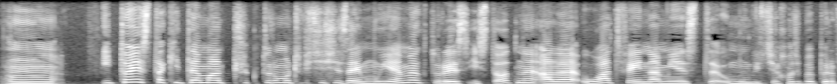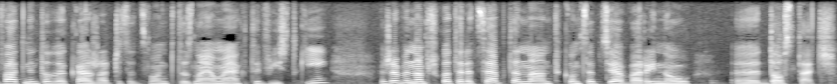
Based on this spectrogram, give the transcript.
Mm, I to jest taki temat, którym oczywiście się zajmujemy, który jest istotny, ale łatwiej nam jest umówić się choćby prywatnie do lekarza, czy zadzwonić do znajomej aktywistki, żeby na przykład receptę na antykoncepcję awaryjną y, dostać.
